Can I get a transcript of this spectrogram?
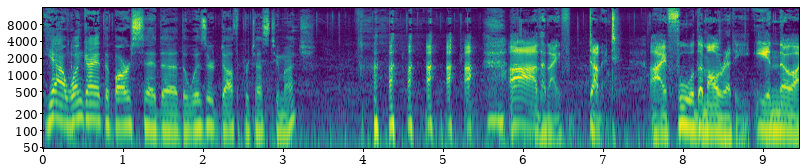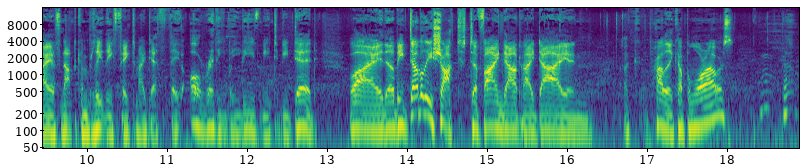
Yeah, one guy at the bar said uh, the wizard doth protest too much. Ah, then I've done it. I fooled them already. Even though I have not completely faked my death, they already believe me to be dead. Why, they'll be doubly shocked to find out I die in a, probably a couple more hours. Mm, well,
